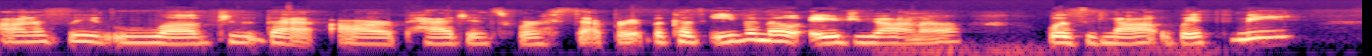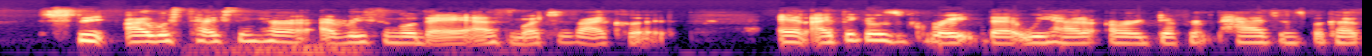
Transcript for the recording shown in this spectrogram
honestly loved that our pageants were separate because even though Adriana was not with me, she, I was texting her every single day as much as I could. And I think it was great that we had our different pageants because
